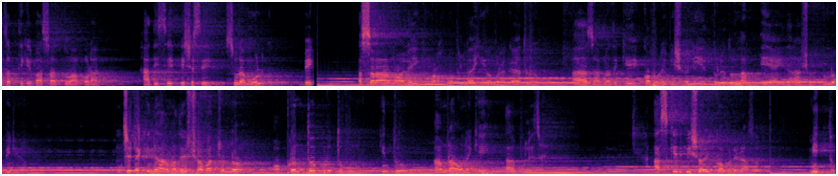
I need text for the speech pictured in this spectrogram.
আজাব থেকে বাঁচার দোয়া পড়া। হাদিসে এসেছে সুরা মুল্ক। আসসালামু আলাইকুম রহমতুল্লাহি আজ আপনাদেরকে কবরের বিষয় নিয়ে তুলে ধরলাম এআই দ্বারা সম্পূর্ণ ভিডিও। যেটা কিনা আমাদের সবার জন্য অত্যন্ত গুরুত্বপূর্ণ, কিন্তু আমরা অনেকেই তা ভুলে যাই। আজকের বিষয় কবরের আজাব। মৃত্যু।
